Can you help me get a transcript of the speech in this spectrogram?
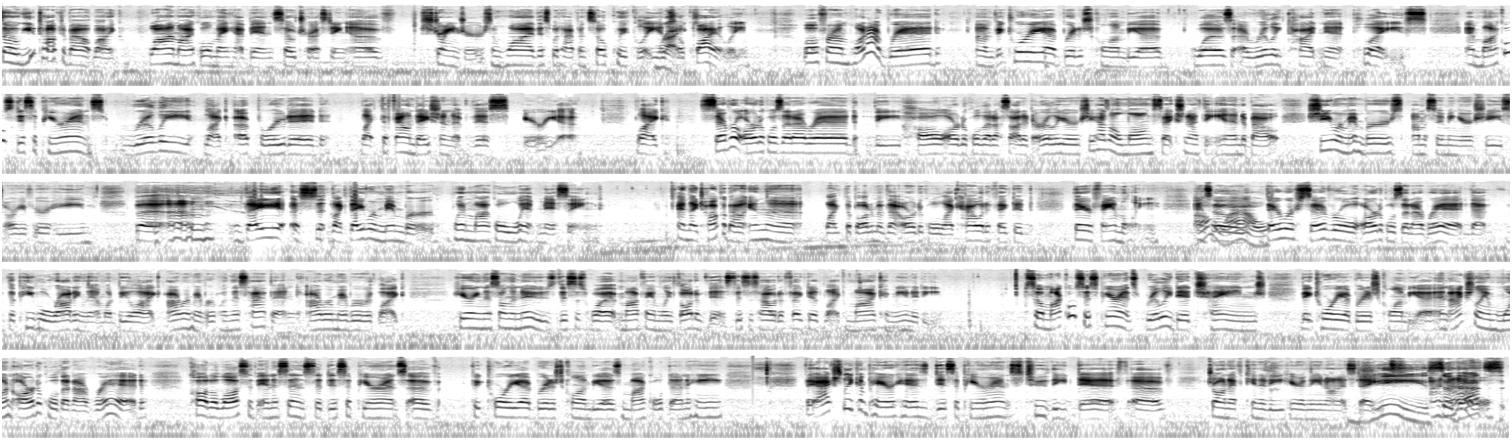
So you talked about like why Michael may have been so trusting of strangers and why this would happen so quickly and so quietly. Well, from what I read, um, Victoria, British Columbia was a really tight knit place, and Michael's disappearance really like uprooted like the foundation of this area. Like several articles that I read, the Hall article that I cited earlier, she has a long section at the end about she remembers. I'm assuming you're a she. Sorry if you're a he, but um, they like they remember when Michael went missing and they talk about in the like the bottom of that article like how it affected their family and Oh, so wow. there were several articles that i read that the people writing them would be like i remember when this happened i remember like hearing this on the news this is what my family thought of this this is how it affected like my community so Michael's disappearance really did change Victoria, British Columbia. And actually, in one article that I read called A Loss of Innocence The Disappearance of Victoria, British Columbia's Michael Dunahee, they actually compare his disappearance to the death of John F. Kennedy here in the United States. Jeez, so that's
